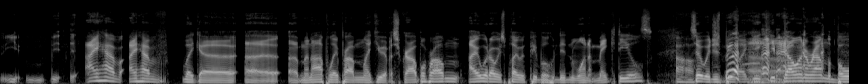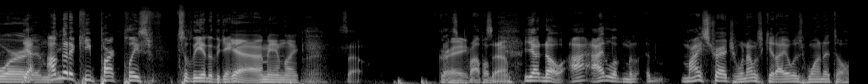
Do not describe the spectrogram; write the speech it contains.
you, I have I have like a, a a Monopoly problem, like you have a Scrabble problem. I would always play with people who didn't want to make deals, oh. so it would just be like you keep going around the board. Yeah, and I'm like- to keep Park Place f- till the end of the game. Yeah, I mean, like So that's a Great. problem. So- Yeah, no, I, I love mon- my strategy. When I was a kid, I always wanted to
